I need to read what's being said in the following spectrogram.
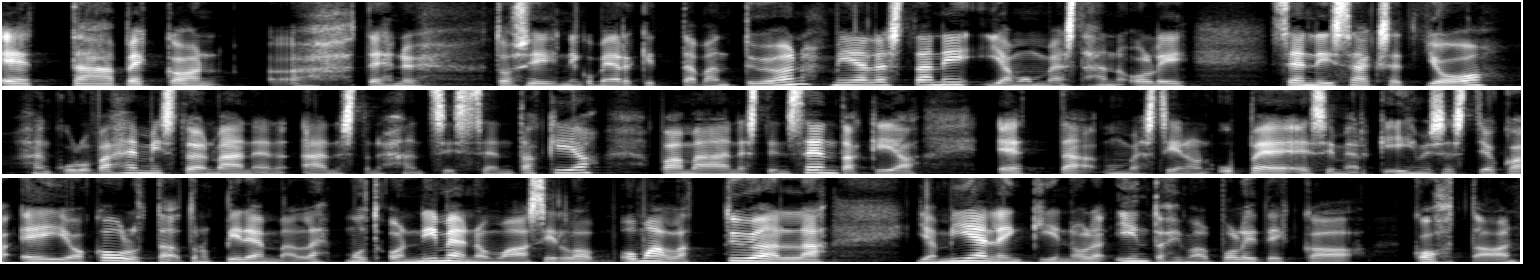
että Pekka on äh, tehnyt tosi niin kuin merkittävän työn mielestäni, ja mun mielestä hän oli sen lisäksi, että joo, hän kuului vähemmistöön. Mä en äänestänyt häntä siis sen takia, vaan mä äänestin sen takia, että mun mielestä siinä on upea esimerkki ihmisestä, joka ei ole kouluttautunut pidemmälle, mutta on nimenomaan silloin omalla työllä ja mielenkiinnolla intohimolla politiikkaa kohtaan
